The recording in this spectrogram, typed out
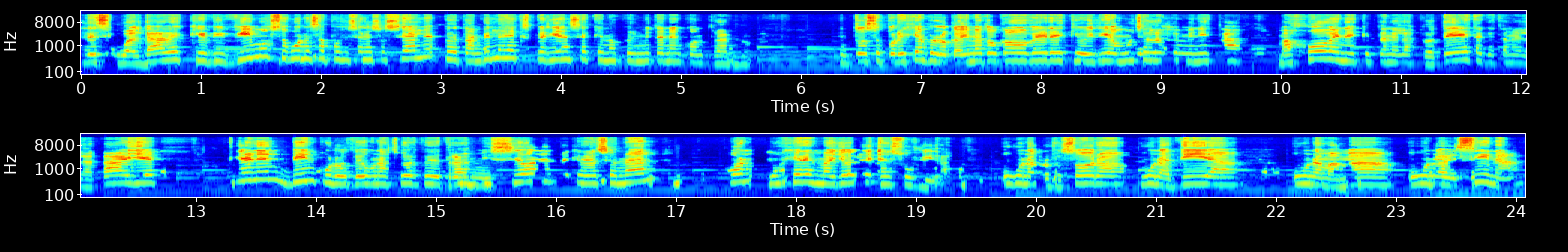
desigualdades que vivimos según esas posiciones sociales, pero también las experiencias que nos permiten encontrarnos. Entonces, por ejemplo, lo que a mí me ha tocado ver es que hoy día muchas de las feministas más jóvenes que están en las protestas, que están en la calle, tienen vínculos de una suerte de transmisión intergeneracional con mujeres mayores en sus vidas. una profesora, una tía, una mamá, una vecina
